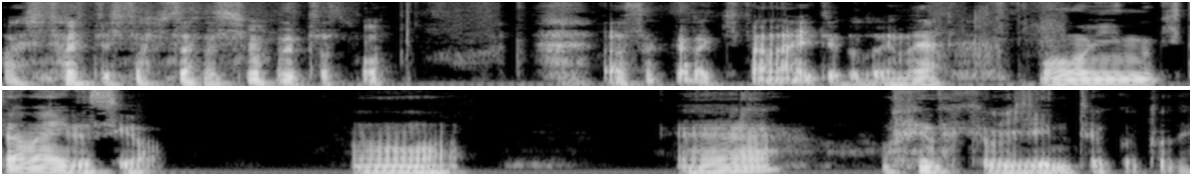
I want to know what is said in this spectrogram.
パンしたいって久々の下ネタスポン。朝から汚いということでね。モーニング汚いですよ。うん。えー、俺だけ美人ということで。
